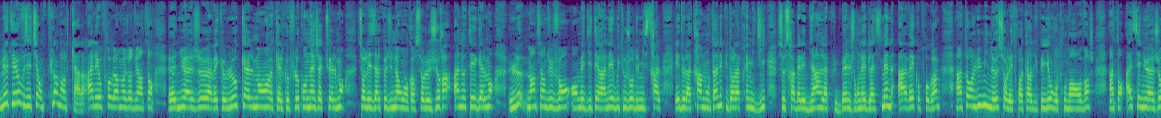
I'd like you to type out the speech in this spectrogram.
météo. Vous étiez en plein dans le cadre. Allez, au programme aujourd'hui, un temps euh, nuageux avec localement quelques flocons de neige actuellement sur les Alpes du Nord ou encore sur le Jura. À noter également le maintien du vent en Méditerranée. Oui, toujours du Mistral et de la Tramontane. Et puis dans l'après-midi, ce sera bel et bien la plus belle journée de la semaine avec au programme un temps lumineux sur les trois quarts du pays. On retrouvera en revanche un temps assez nuageux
